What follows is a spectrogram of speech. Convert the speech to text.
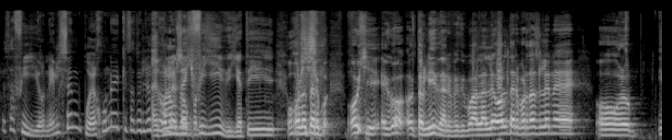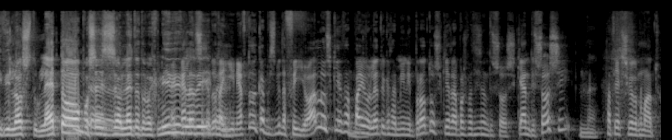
Ε, Θα φύγει ο Νίλσεν που έχουν και θα τελειώσει Εγώ ο νόμιζα Λέτο. έχει φύγει ήδη. Γιατί Όχι. όλα τα ρεπο- Όχι, εγώ τον είδα ρε παιδί μου, αλλά λέω, όλα τα ρεπορτάζ λένε ο... οι δηλώσεις του Λέτο, πώ έζησε ο Λέτο το παιχνίδι. Ε, δηλαδή, θα ναι. γίνει αυτό. Κάποια στιγμή θα φύγει ο άλλος και θα πάει ο Λέτο και θα μείνει πρώτος και θα προσπαθήσει να τη σώσει. Και αν τη σώσει, Ναι. θα φτιάξει και το όνομά του.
